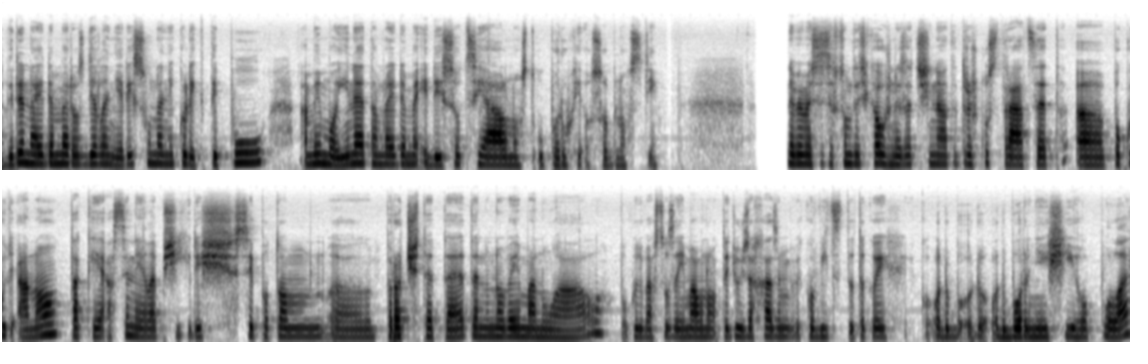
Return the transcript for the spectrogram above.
kde najdeme rozdělení rysů na několik typů a mimo jiné tam najdeme i disociálnost u poruchy osobnosti. Nevím, jestli se v tom teďka už nezačínáte trošku ztrácet. Eh, pokud ano, tak je asi nejlepší, když si potom eh, pročtete ten nový manuál, pokud vás to zajímá. No, teď už zacházím jako víc do takových jako odbornějšího pole.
